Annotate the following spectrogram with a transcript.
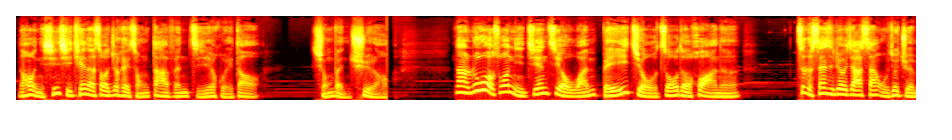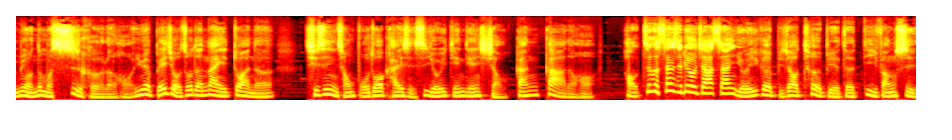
然后你星期天的时候就可以从大分直接回到熊本去了。那如果说你今天只有玩北九州的话呢，这个三十六加三我就觉得没有那么适合了哈，因为北九州的那一段呢，其实你从博多开始是有一点点小尴尬的哈。好，这个三十六加三有一个比较特别的地方是，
